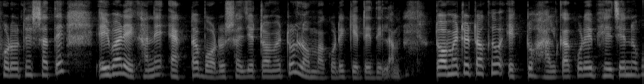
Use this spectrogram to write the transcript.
ফোড়নের সাথে। এইবার এখানে একটা বড় সাইজের টমেটো লম্বা করে কেটে দিলাম। টমেটোটাকেও একটু হালকা করে ভেজে নেব।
